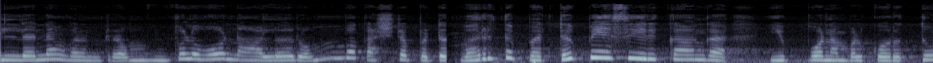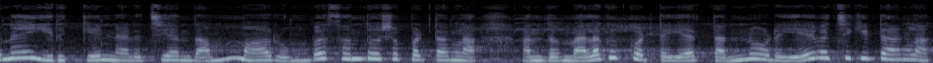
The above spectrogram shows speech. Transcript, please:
இல்லைன்னு அவங்க ரொம்பளவோ நாள் ரொம்ப கஷ்டப்பட்டு வருத்தப்பட்டு பேசியிருக்காங்க. இப்போ நம்மளுக்கு ஒரு துணை இருக்கேன்னு நினச்சி அந்த அம்மா ரொம்ப சந்தோஷப்பட்டாங்களாம். அந்த மிளகு கொட்டையை தன்னோடையே வச்சுக்கிட்டாங்களாம்.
